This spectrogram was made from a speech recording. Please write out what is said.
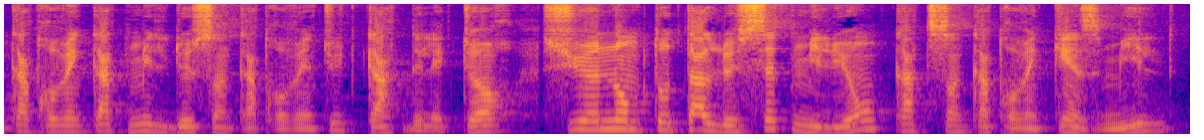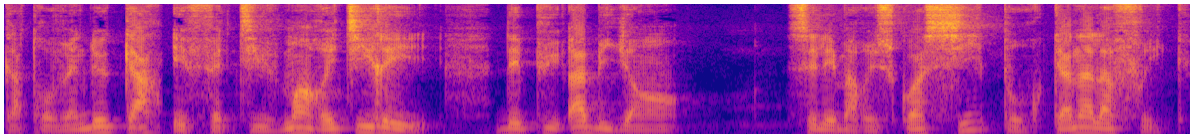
84 288 cartes d'électeurs sur un nombre total de 7 495 082 cartes effectivement retirées. Depuis Abidjan, c'est les Marus Kwasi pour Canal Afrique.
